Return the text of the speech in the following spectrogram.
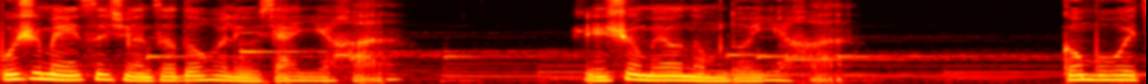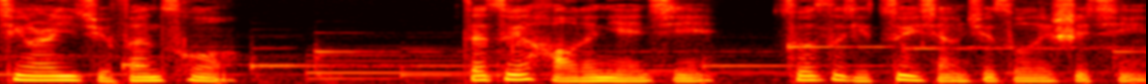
不是每一次选择都会留下遗憾，人生没有那么多遗憾，更不会轻而易举犯错。在最好的年纪做自己最想去做的事情，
